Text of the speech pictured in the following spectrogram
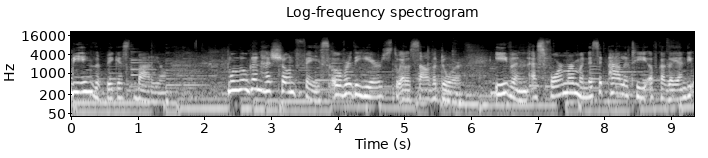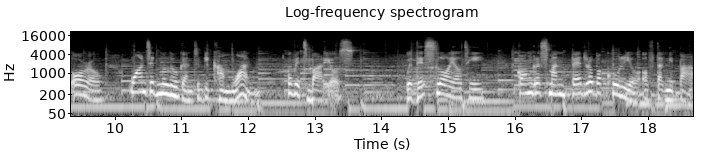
being the biggest barrio. Molugan has shown faith over the years to El Salvador, even as former municipality of Cagayan de Oro wanted Molugan to become one of its barrios. With this loyalty, Congressman Pedro Baculio of Tagnipa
